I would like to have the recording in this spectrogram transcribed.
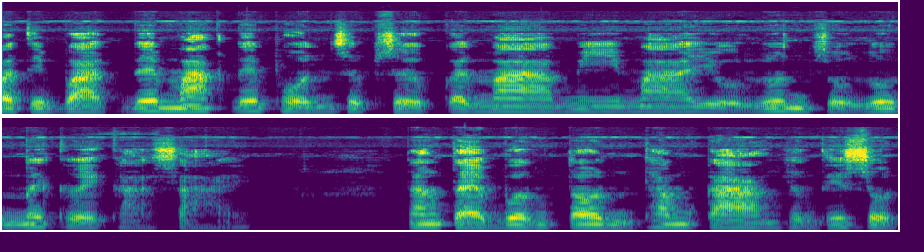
ปฏิบัติได้มรรคได้ผลสืบๆกันมามีมาอยู่รุ่นสู่รุ่นไม่เคยขาดสาย ตั้งแต่เบื้องต้นท่ามกลางถึงที่สุด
